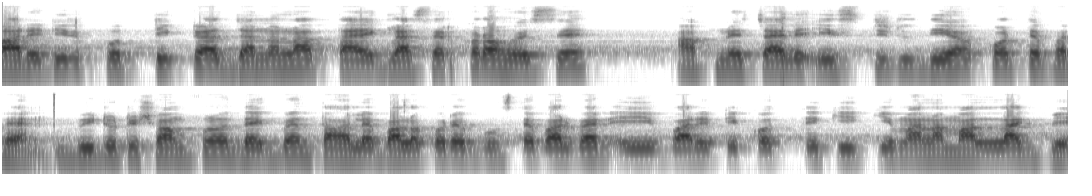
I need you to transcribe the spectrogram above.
বাড়িটির প্রত্যেকটা জানালা তাই গ্লাসের করা হয়েছে। আপনি চাইলে স্টিল দিয়েও করতে পারেন। ভিডিওটি সম্পূর্ণ দেখবেন, তাহলে ভালো করে বুঝতে পারবেন এই বাড়িটি করতে কি কি মালামাল লাগবে।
